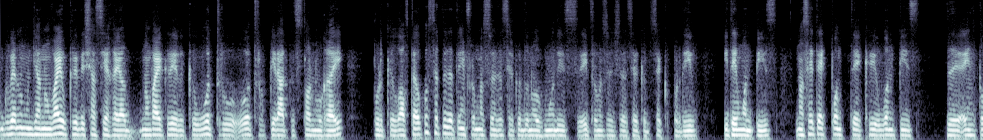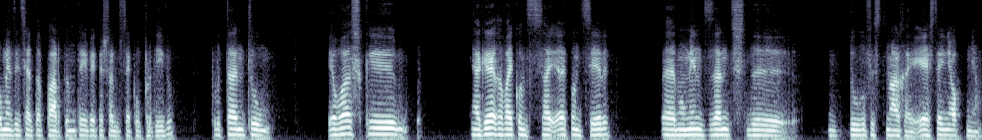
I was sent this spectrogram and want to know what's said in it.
governo mundial não vai o querer deixar ser rei, não vai querer que o outro, outro pirata se torne o rei porque o Loftel com certeza tem informações acerca do Novo Mundo e informações acerca do Século Perdido e tem One Piece. Não sei até que ponto é que One Piece, de, em, pelo menos em certa parte, não tem a ver com a história do Século Perdido. Portanto, eu acho que a guerra vai acontecer, uh, momentos antes de, do Luffy se tornar rei. Esta é a minha opinião.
